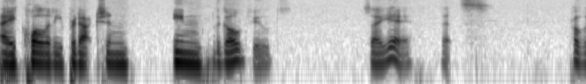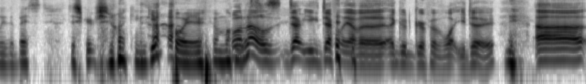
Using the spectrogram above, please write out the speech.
a quality production in the goldfields. So yeah, that's probably the best description I can give for you. If I'm Well, honest. no, de- you definitely have a, a good grip of what you do. Uh,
